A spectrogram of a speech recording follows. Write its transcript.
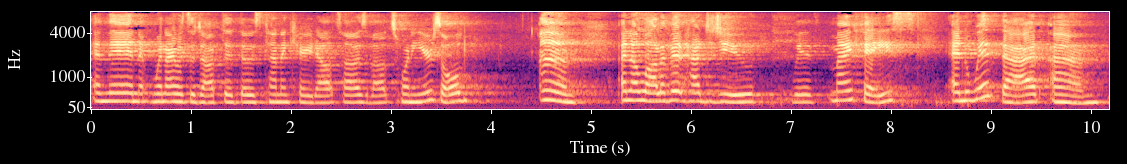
And then when I was adopted, those kind of carried out. So I was about 20 years old, um, and a lot of it had to do with my face. And with that, um,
